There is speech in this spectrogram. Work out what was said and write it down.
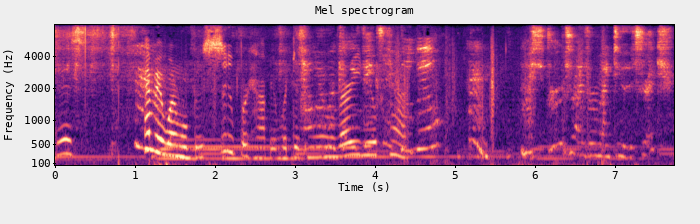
this. Everyone will be super happy with this new, oh, very new pack. Hmm. My screwdriver might do the trick.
